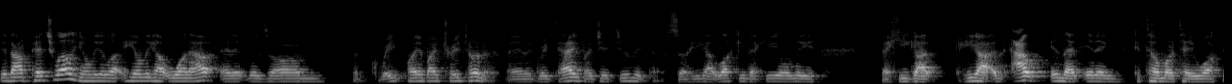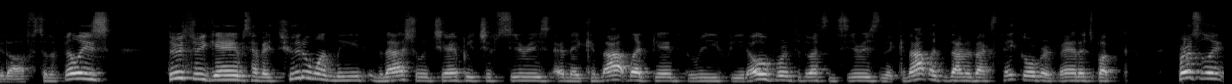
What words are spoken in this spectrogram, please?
did not pitch well. He only he only got one out, and it was um a great play by Trea Turner and a great tag by JT Realmuto. So he got lucky that he only that he got he got an out in that inning. Ketel Marte walked it off. So the Phillies through three games, have a two to one lead in the National League Championship Series, and they cannot let Game Three feed over into the rest of the series, and they cannot let the Diamondbacks take over advantage. But personally,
